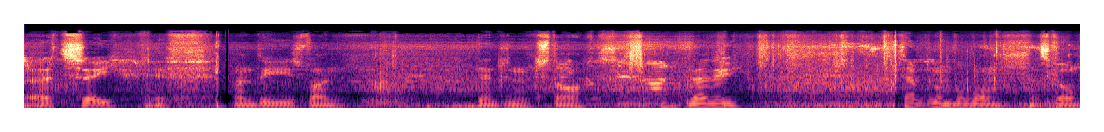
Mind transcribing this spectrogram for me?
Uh, let's see if Andy's van the engine starts. Ready? Attempt number one. Let's go.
